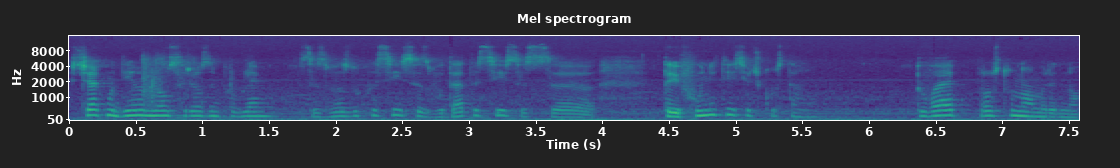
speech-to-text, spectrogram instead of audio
щяхме да имаме много сериозен проблем с въздуха си, с водата си, с тайфуните и всичко останало. Това е просто номер едно.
